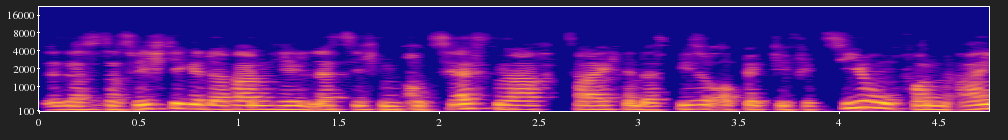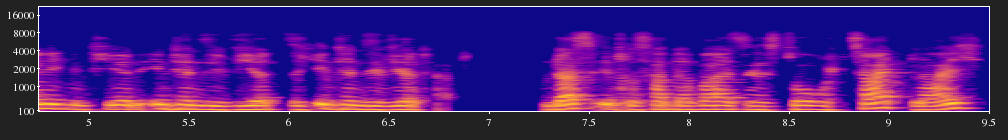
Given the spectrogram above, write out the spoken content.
das ist das Wichtige daran, hier lässt sich ein Prozess nachzeichnen, dass diese Objektifizierung von einigen Tieren intensiviert, sich intensiviert hat. Und das interessanterweise historisch zeitgleich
